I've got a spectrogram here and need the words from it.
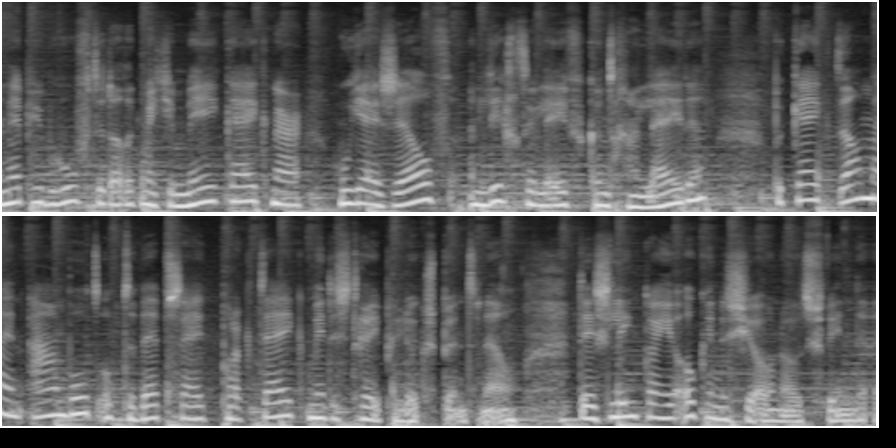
En heb je behoefte dat ik met je meekijk naar hoe jij zelf een lichter leven kunt gaan leiden? Bekijk dan mijn aanbod op de website praktijk-lux.nl. Deze link kan je ook in de show notes vinden.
